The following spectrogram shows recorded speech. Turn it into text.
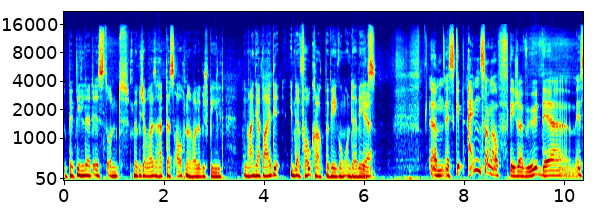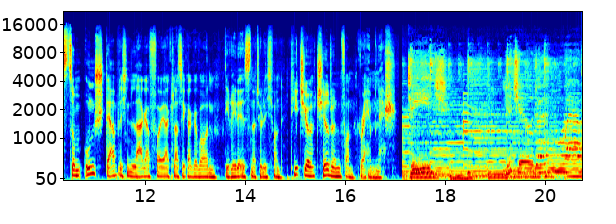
bebildert ist und möglicherweise hat das auch eine Rolle gespielt. Wir waren ja beide in der Folkrock-Bewegung unterwegs. Ähm, es gibt einen Song auf Déjà-vu, der ist zum unsterblichen Lagerfeuer-Klassiker geworden. Die Rede ist natürlich von Teach Your Children von Graham Nash. Teach your children well.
